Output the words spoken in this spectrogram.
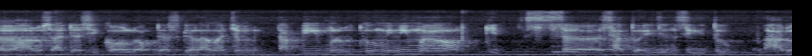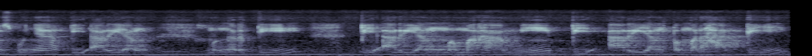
eh, harus ada psikolog dan segala macam tapi menurutku minimal kit- se- satu agensi itu harus punya PR yang mengerti PR yang memahami PR yang pemerhati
